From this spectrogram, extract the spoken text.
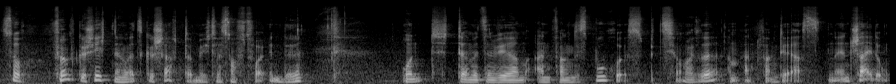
So, fünf Geschichten haben wir jetzt geschafft, damit ich das noch zu Ende. Und damit sind wir am Anfang des Buches, beziehungsweise am Anfang der ersten Entscheidung.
